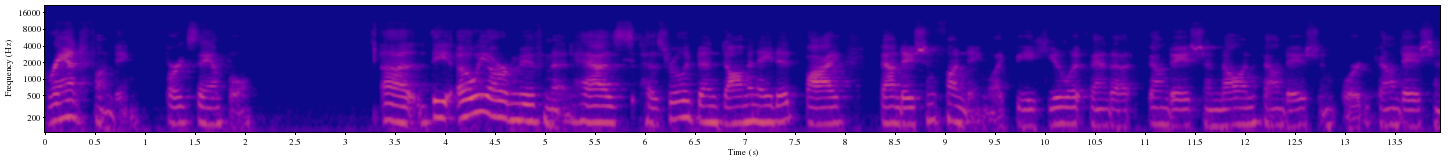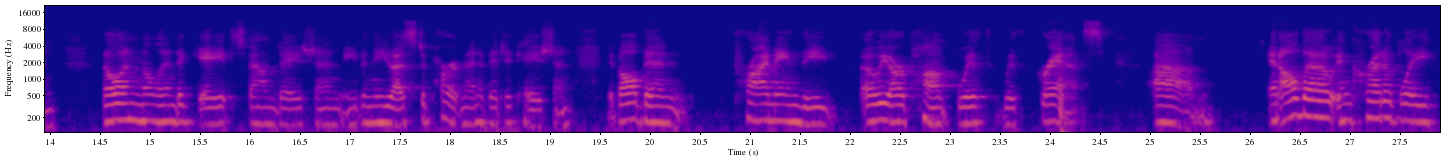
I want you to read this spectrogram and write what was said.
grant funding, for example, uh, the OER movement has, has really been dominated by foundation funding, like the Hewlett Foundation, Mellon Foundation, Ford Foundation, Bill and Melinda Gates Foundation, even the US Department of Education. They've all been priming the OER pump with, with grants. Um, and although incredibly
